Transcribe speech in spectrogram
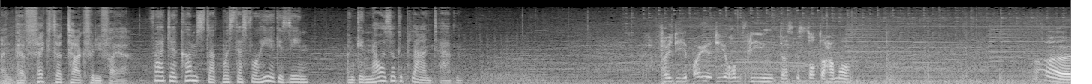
Ein perfekter Tag für die Feier. Vater Comstock muss das vorhergesehen und genauso geplant haben. Voll die Beule, die hier rumfliegen. Das ist doch der Hammer. Ah,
